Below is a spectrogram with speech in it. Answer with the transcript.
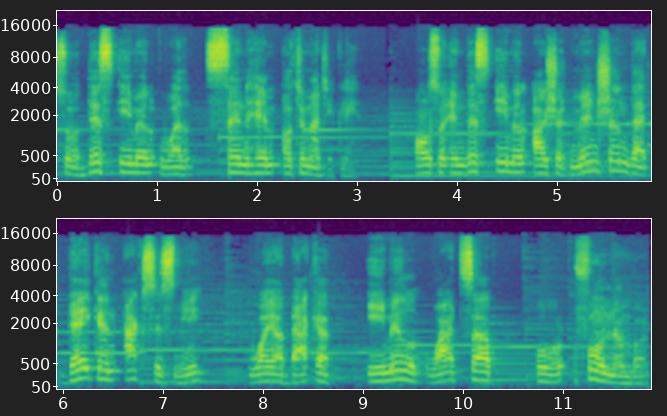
so this email will send him automatically also in this email, I should mention that they can access me via backup email, WhatsApp or phone number.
